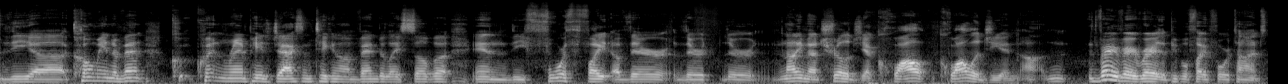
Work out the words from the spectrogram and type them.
the uh, co-main event, Qu- Quinton Rampage Jackson taking on Wanderlei Silva in the fourth fight of their their their not even a trilogy, a qual qualogy, and uh, it's very very rare that people fight four times.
